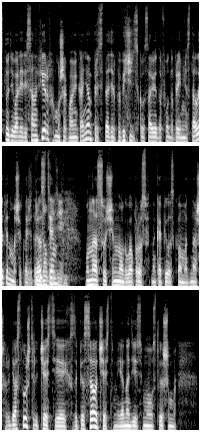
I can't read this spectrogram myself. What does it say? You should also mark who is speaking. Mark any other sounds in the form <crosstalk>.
Speaker 1: В студии Валерий Санфиров, Мушек Мамиканян, председатель попечительского совета фонда премии Столыпин. Мушек Владимирович, здравствуйте.
Speaker 2: Добрый день.
Speaker 1: У нас очень много вопросов накопилось к вам от наших радиослушателей. Часть я их записал, часть, я надеюсь, мы услышим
